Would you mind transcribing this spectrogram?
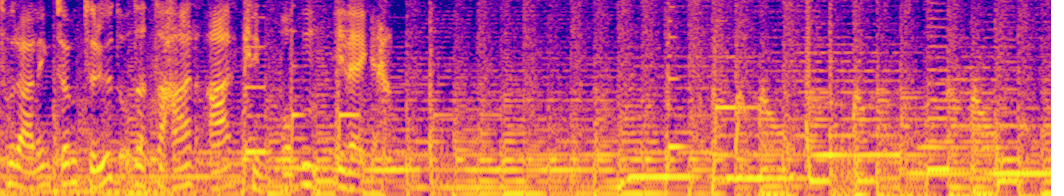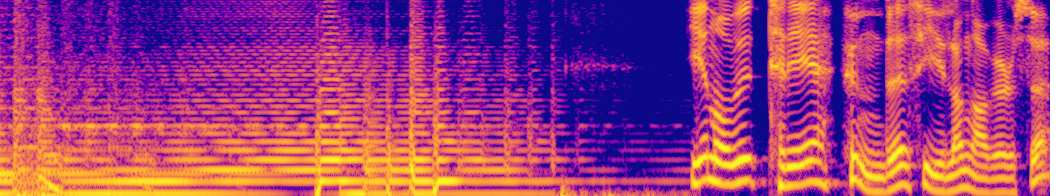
Tor Erling Tømt Ruud, og dette her er Krimpodden i VG. I en over 300 sider lang avgjørelse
